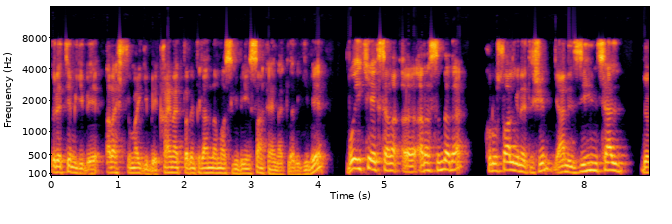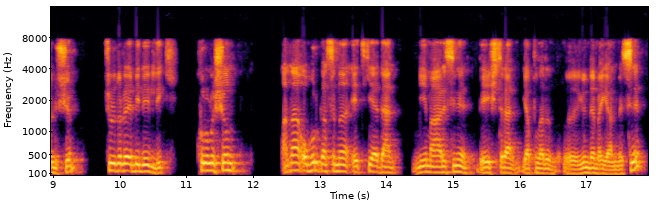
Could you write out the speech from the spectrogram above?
üretim gibi, araştırma gibi, kaynakların planlaması gibi, insan kaynakları gibi. Bu iki eksen e, arasında da kurumsal yönetişim yani zihinsel dönüşüm, sürdürülebilirlik, kuruluşun ana oburgasını etki eden, mimarisini değiştiren yapıların e, gündeme gelmesi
